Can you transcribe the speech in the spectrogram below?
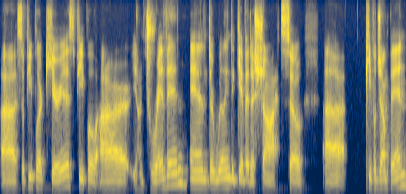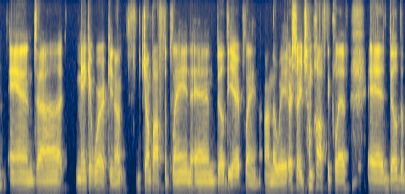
Uh, so people are curious, people are you know driven, and they're willing to give it a shot. So uh, people jump in and uh, make it work. You know, jump off the plane and build the airplane on the way, or sorry, jump off the cliff and build the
